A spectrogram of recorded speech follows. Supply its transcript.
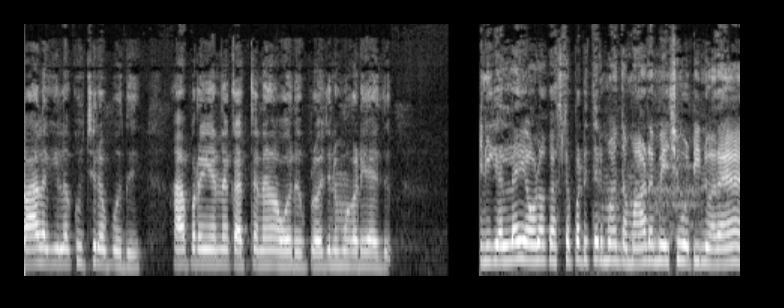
பாலை கீழே குச்சிட போகுது. அப்புறம் என்ன கத்தனா? ஒரு பிரயோஜனமும் கிடையாது. இன்னைக்கெல்லாம் எவ்வளோ கஷ்டப்பட்டு தெரியுமா? அந்த மாடை மேய்ச்சி ஓட்டின்னு வரேன்.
